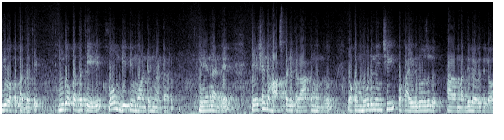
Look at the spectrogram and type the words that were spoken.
ఇది ఒక పద్ధతి. ఇంకో పద్ధతి హోమ్ బీపీ మానిటరింగ్ అంటారు. ఇదేంటంటే పేషెంట్ హాస్పిటల్కి రాకముందు ఒక మూడు నుంచి ఒక ఐదు రోజులు ఆ మధ్య వ్యవధిలో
